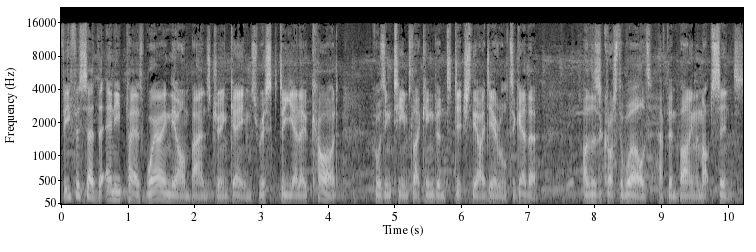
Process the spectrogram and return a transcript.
FIFA said that any players wearing the armbands during games risked a yellow card, causing teams like England to ditch the idea altogether. Others across the world have been buying them up since.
